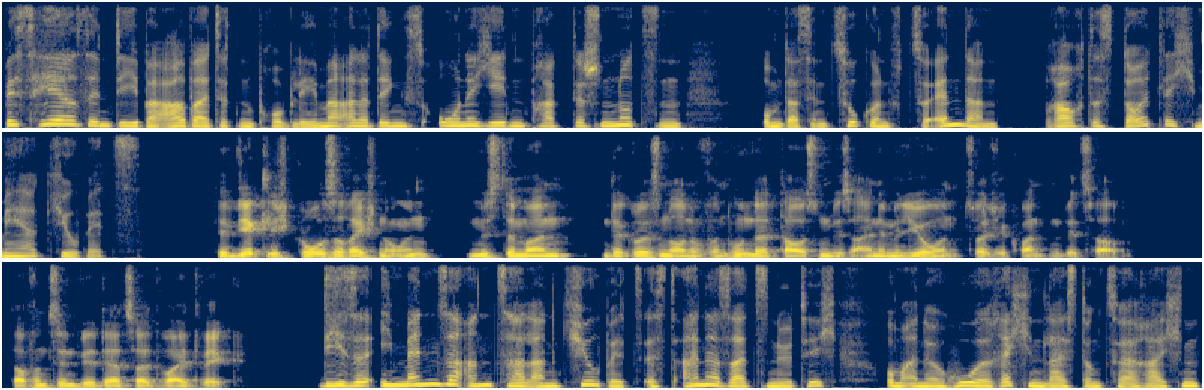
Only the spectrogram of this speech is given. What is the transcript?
Bisher sind die bearbeiteten Probleme allerdings ohne jeden praktischen Nutzen. Um das in Zukunft zu ändern, braucht es deutlich mehr Qubits. Für wirklich große Rechnungen müsste man in der Größenordnung von 100.000 bis eine Million solche Quantenbits haben. Davon sind wir derzeit weit weg. Diese immense Anzahl an Qubits ist einerseits nötig, um eine hohe Rechenleistung zu erreichen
